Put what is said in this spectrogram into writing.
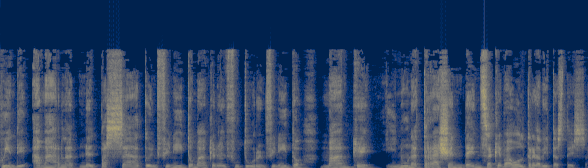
Quindi amarla nel passato infinito, ma anche nel futuro infinito, ma anche in una trascendenza che va oltre la vita stessa.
